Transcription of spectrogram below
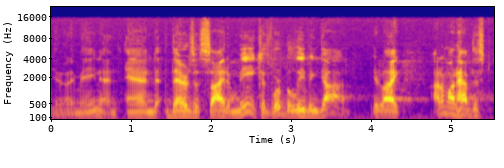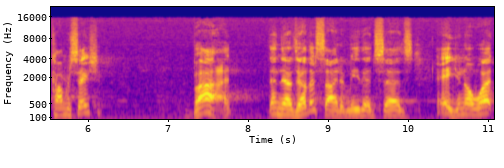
You know what I mean? And and there's a side of me because we're believing God. You're like, I don't want to have this conversation. But then there's the other side of me that says, hey, you know what?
